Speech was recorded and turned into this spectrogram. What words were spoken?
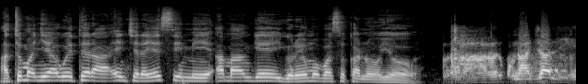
atumanyia gwetera enchera yesimi amange igoro y'omobasokano oyo Kuna ajali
